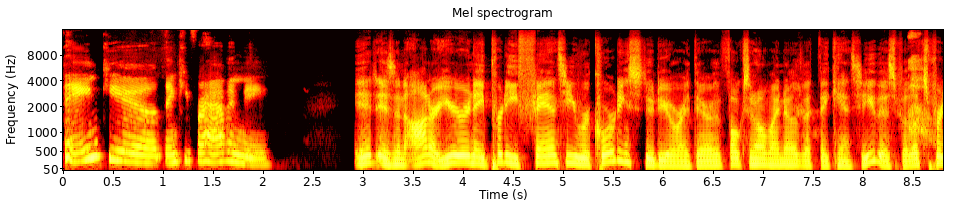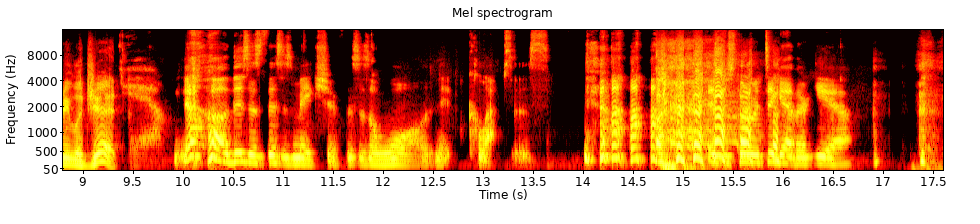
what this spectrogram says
Thank you. Thank you for having me. It is an honor. You're in a pretty fancy recording studio right there. The folks at home, I know that they can't see this, but it looks pretty legit. Yeah. No, this is this is makeshift. This is a wall and it collapses. and just threw it together. Yeah.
